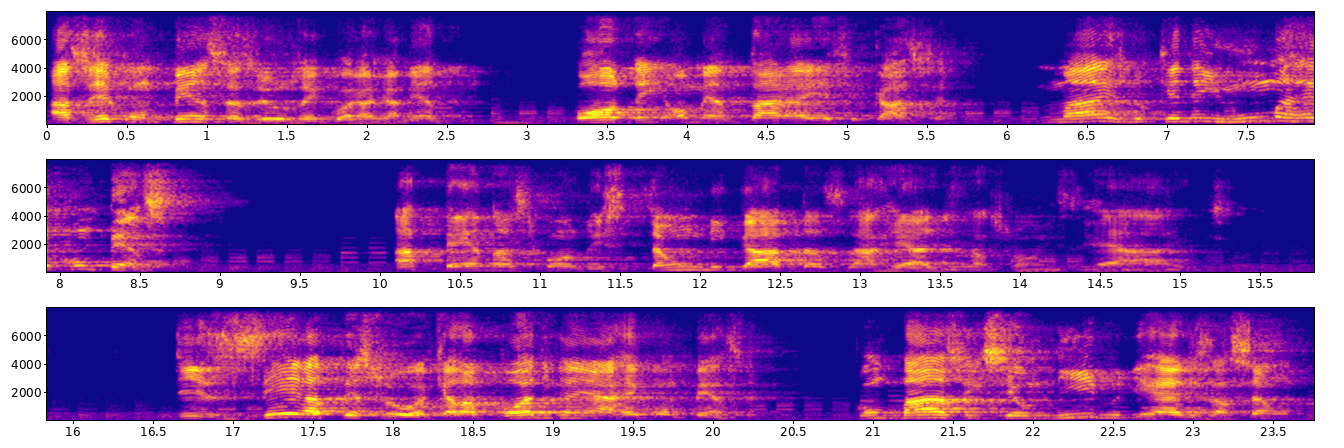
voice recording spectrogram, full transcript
As recompensas e os encorajamentos podem aumentar a eficácia mais do que nenhuma recompensa apenas quando estão ligadas a realizações reais. Dizer à pessoa que ela pode ganhar recompensa com base em seu nível de realização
